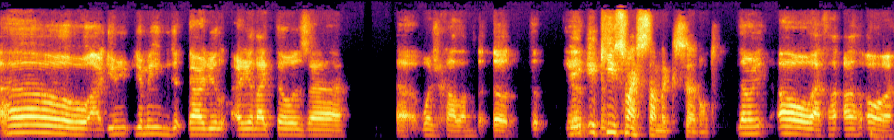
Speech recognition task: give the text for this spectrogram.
Oh, you you mean are you are you like those uh uh what do you call them the, the, the you know, It, it keeps my stomach settled. Oh, I thought. uh, Oh,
